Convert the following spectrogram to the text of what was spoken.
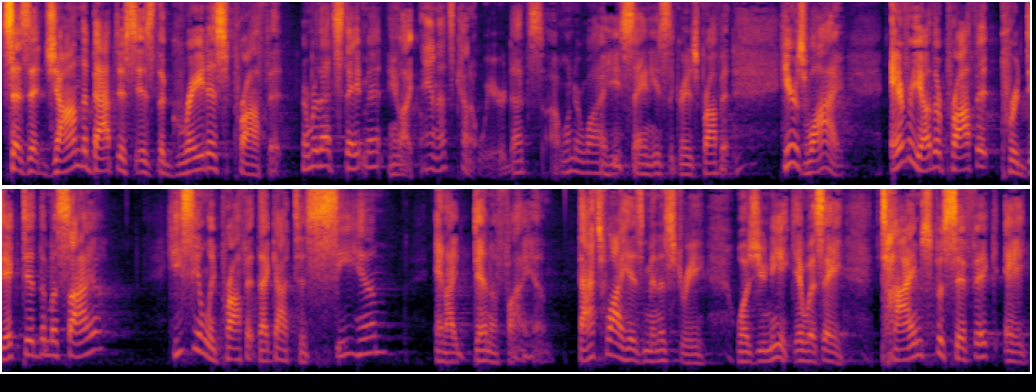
says that John the Baptist is the greatest prophet. Remember that statement? And you're like, man, that's kind of weird. That's, I wonder why he's saying he's the greatest prophet. Here's why. Every other prophet predicted the Messiah. He's the only prophet that got to see him and identify him. That's why his ministry was unique. It was a time specific, a,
